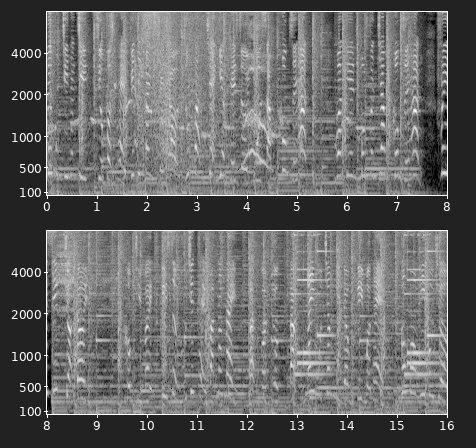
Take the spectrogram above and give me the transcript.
Từ mùng 9 tháng 9, siêu phẩm thẻ Vietinbank sen đỏ giúp bạn trải nghiệm thế giới mua sắm không giới hạn. Hoàn tiền 1% không giới hạn, free ship trọn đời không chỉ vậy, khi sở hữu chiếc thẻ vãn năng này, bạn còn được tặng ngay 100.000 đồng khi mở thẻ. Combo e-voucher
